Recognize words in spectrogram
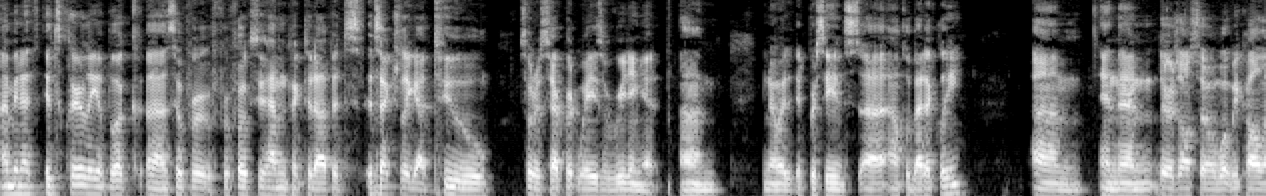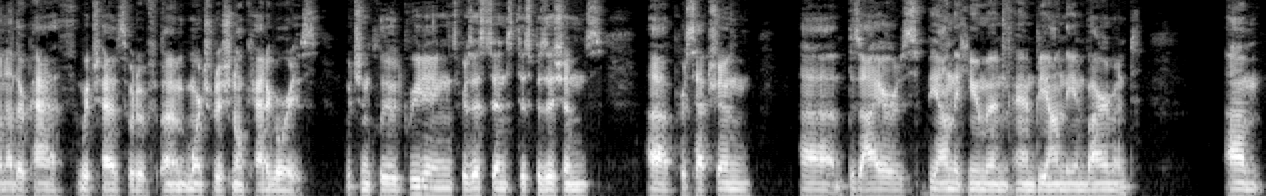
I mean it's, it's clearly a book. Uh, so for for folks who haven't picked it up, it's it's actually got two sort of separate ways of reading it. Um, you know, it, it proceeds uh, alphabetically, um, and then there's also what we call another path, which has sort of um, more traditional categories, which include greetings, resistance, dispositions, uh, perception, uh, desires beyond the human and beyond the environment. Um,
